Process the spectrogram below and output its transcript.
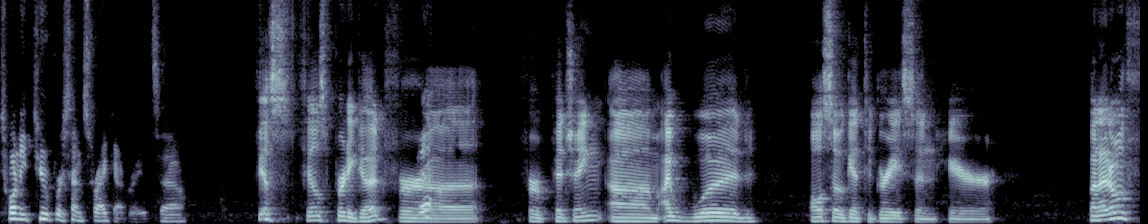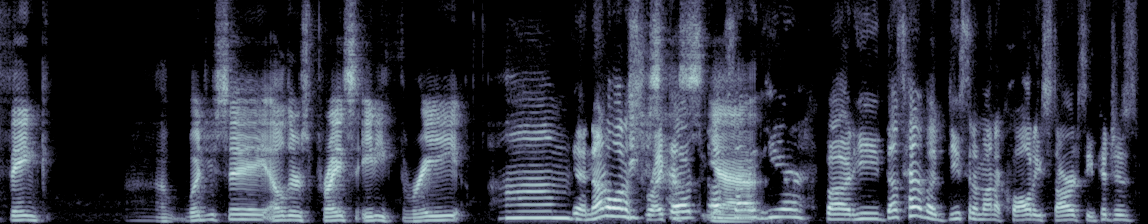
22% strikeout rate. So feels feels pretty good for Yeah. uh for pitching. Um I would also get to Grayson here. But I don't think uh, what'd you say Elder's price 83 um yeah, not a lot of strikeouts just strikeout has- yeah. upside here, but he does have a decent amount of quality starts. He pitches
